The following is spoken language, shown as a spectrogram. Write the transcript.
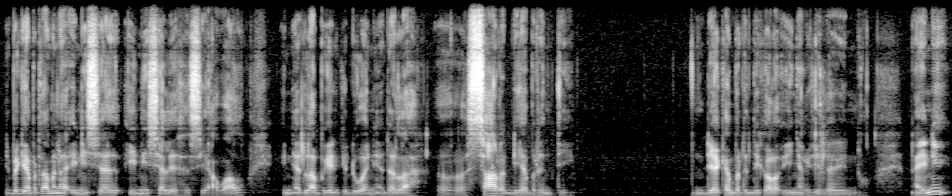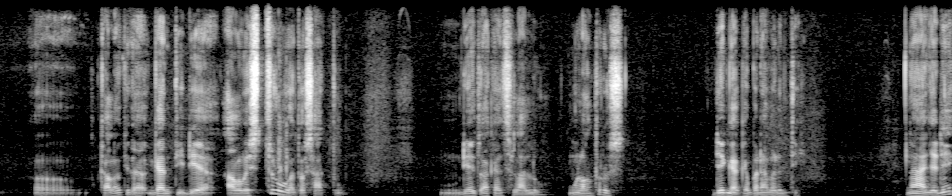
Di bagian pertama adalah inisial, inisialisasi awal. Ini adalah bagian kedua ini adalah uh, syarat dia berhenti. Dia akan berhenti kalau i-nya kecil dari 0. Nah ini uh, kalau kita ganti dia always true atau satu, dia itu akan selalu ngulang terus. Dia nggak akan pernah berhenti. Nah jadi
